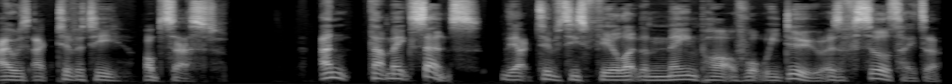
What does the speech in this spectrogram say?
I was activity obsessed. And that makes sense. The activities feel like the main part of what we do as a facilitator.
